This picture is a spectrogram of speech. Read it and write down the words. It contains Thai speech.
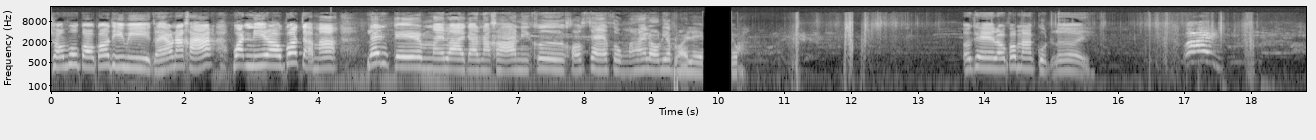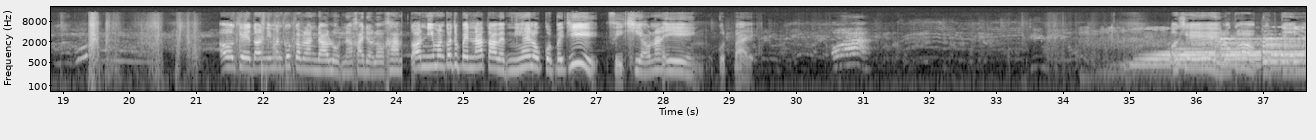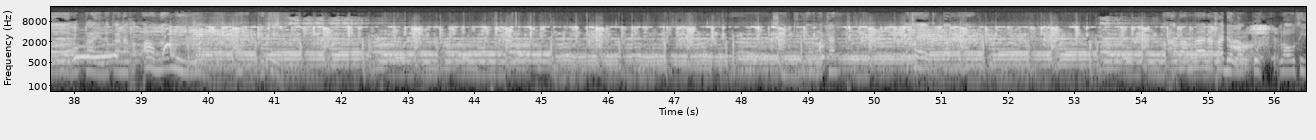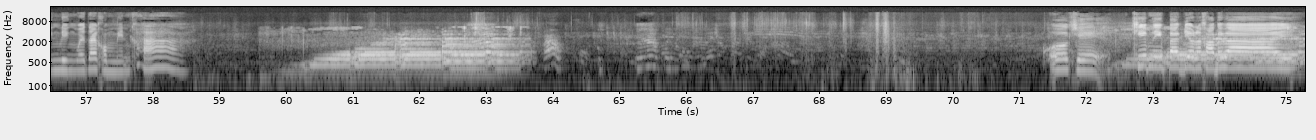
ชมพู่กอก็ทีวีอีกแล้วนะคะ วันนี้เราก็จะมาเล่นเกมในไลน์กันนะคะนนี่คือเขาแชร์ส่งมาให้เราเรียบร้อยแล้วโอเคเราก็มากดเลยโอเค ตอนนี้มันก็กำลังดาวน์โหลดนะคะ เดี๋ยวเราข้าม ตอนนี้มันก็จะเป็นหน้าตาแบบนี้ให้เรากดไปที่สีเขียวนั่นเอง กดไปโอเค แล้วก็กดเกินเลยเอาไก่แล้วกันนะคะอ้าวเนื้อหมูหรอโอเคโอเคถูกต้องนะคะทำได้นะคะเดี๋ยวเรากดเราทิ้งลิงก์ไว้ใต้คอมเมนต์ค่ะ โอเค คลิปนี้แป๊บเดียวนะคะ บ๊ายบาย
